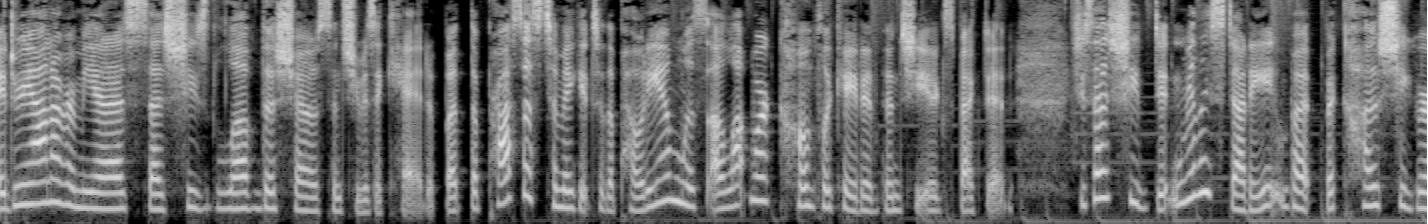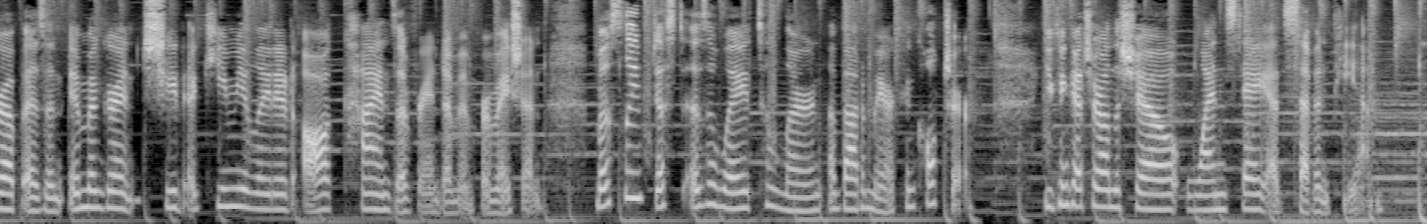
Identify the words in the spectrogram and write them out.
Adriana Ramirez says she's loved the show since she was a kid, but the process to make it to the podium was a lot more complicated than she expected. She says she didn't really study, but because she grew up as an immigrant, she'd accumulated all kinds of random information, mostly just as a way to learn about American culture. You can catch her on the show Wednesday at 7 p.m.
